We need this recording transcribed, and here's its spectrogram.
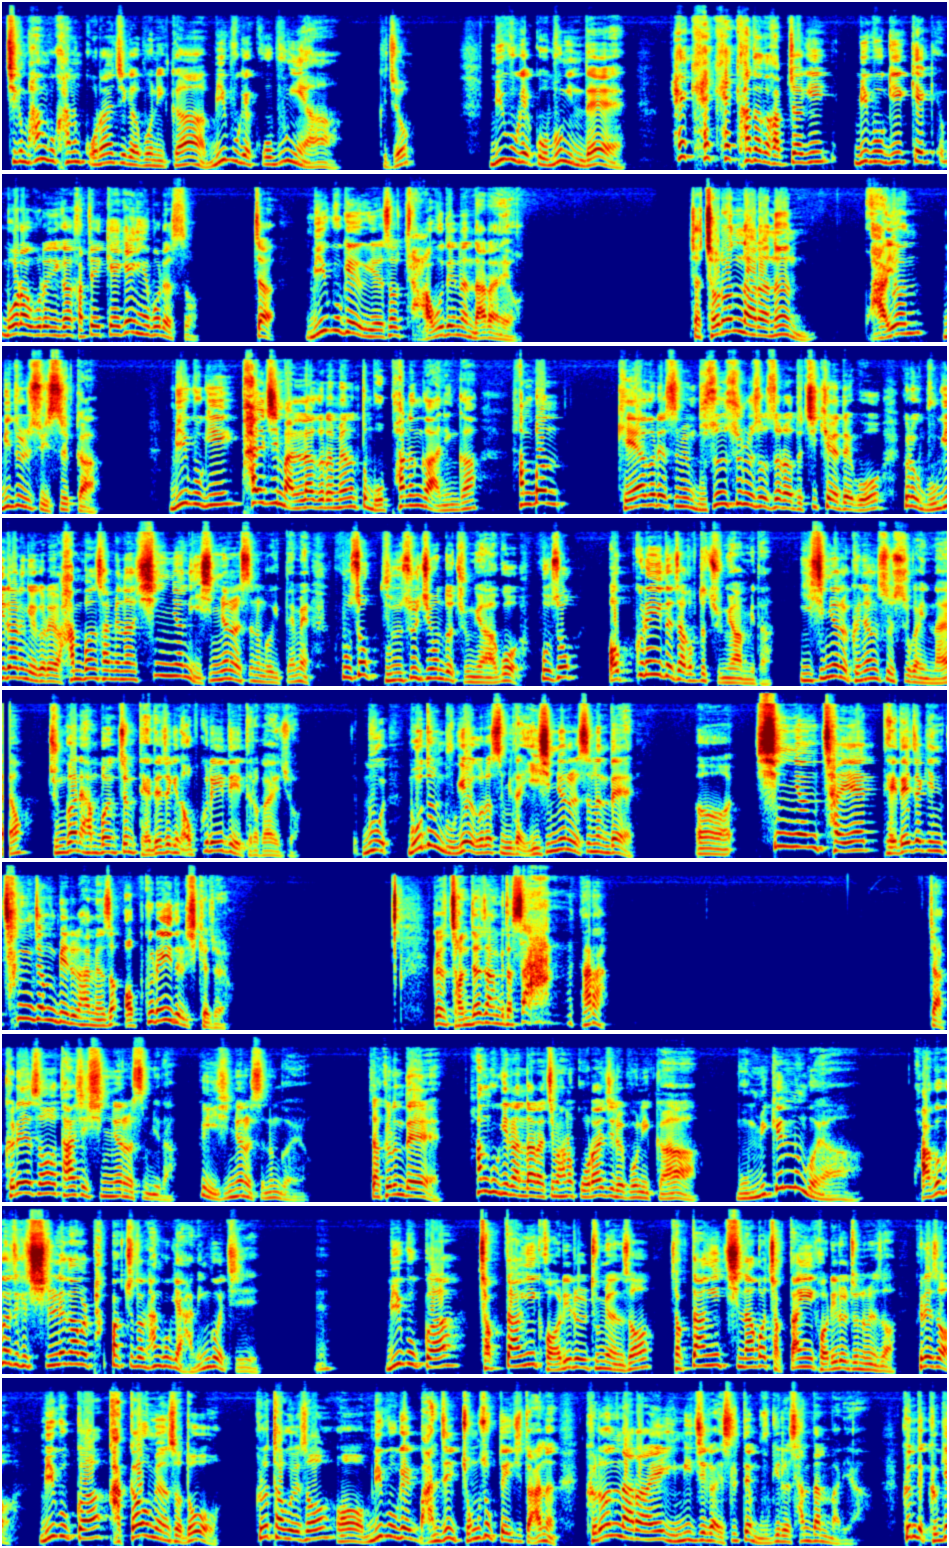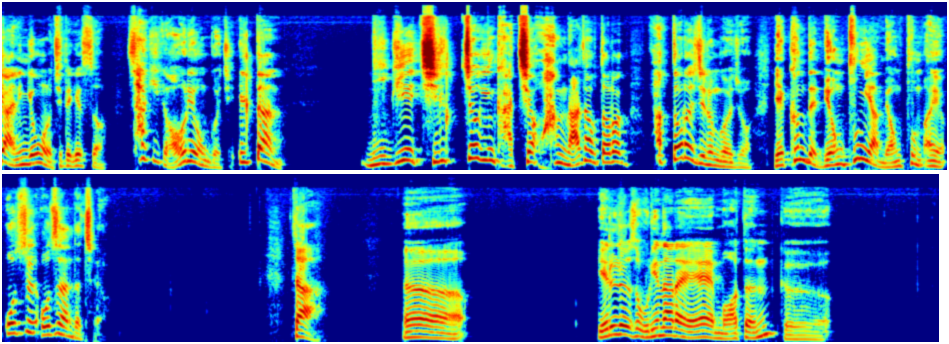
지금 한국 하는 꼬라지가 보니까 미국의 꼬붕이야. 그죠? 미국의 꼬붕인데 핵, 핵, 핵 하다가 갑자기 미국이 깨, 뭐라고 그러니까 갑자기 깨갱 해 버렸어. 자, 미국에 의해서 좌우되는 나라예요. 자, 저런 나라는 과연 믿을 수 있을까? 미국이 팔지 말라 그러면 또 못 파는 거 아닌가? 한번 계약을 했으면 무슨 수를 써서라도 지켜야 되고 그리고 무기라는 게 그래요. 한 번 사면은 10년, 20년을 쓰는 거기 때문에 후속 군수 지원도 중요하고 후속 업그레이드 작업도 중요합니다. 20년을 그냥 쓸 수가 있나요? 중간에 한 번쯤 대대적인 업그레이드에 들어가야죠. 무, 모든 무기가 그렇습니다. 20년을 쓰는데 어, 10년 차에 대대적인 창정비를 하면서 업그레이드를 시켜줘요. 그래서 전자장비도 싹 갈아. 자, 그래서 다시 10년을 씁니다. 그 20년을 쓰는 거예요. 자, 그런데 한국이란 나라 지금 하는 꼬라지를 보니까 못 믿겠는 거야. 과거까지 그 신뢰감을 팍팍 주던 한국이 아닌 거지. 예? 미국과 적당히 거리를 두면서 적당히 친하고 적당히 거리를 두면서 그래서 미국과 가까우면서도 그렇다고 해서 어, 미국에 완전히 종속되지도 않은 그런 나라의 이미지가 있을 때 무기를 산단 말이야. 근데 그게 아닌 경우는 어찌 되겠어? 사기가 어려운 거지. 일단 무기의 질적인 가치가 확 낮아 떨어 확 떨어지는 거죠. 예컨대 명품이야 명품. 아니 옷을 옷을 한다 쳐요. 자, 어, 예를 들어서 우리나라에 뭐 어떤 그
